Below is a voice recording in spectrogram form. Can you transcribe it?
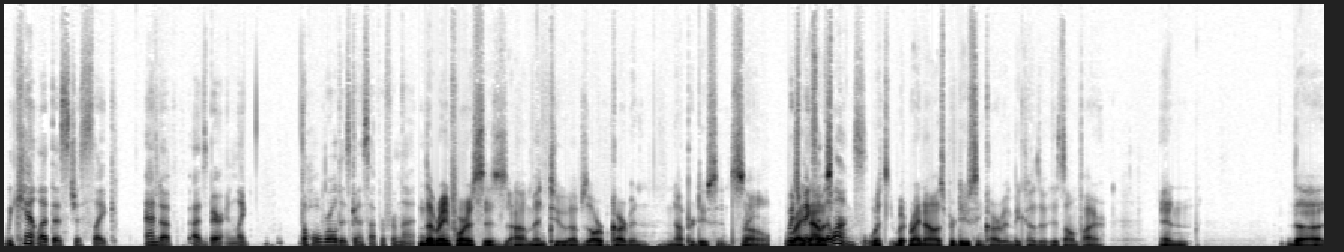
we can't let this just like end up as barren. Like the whole world is going to suffer from that. The rainforest is uh, meant to absorb carbon, not produce it. So Right. which right makes now it the lungs. what right now is producing carbon because it's on fire, and the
